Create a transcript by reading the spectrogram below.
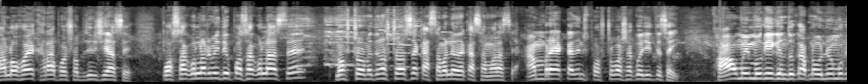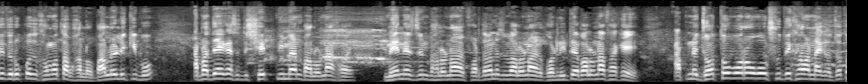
ভালো হয়, খারাপ হয়, সব জিনিসই আছে। পচা কলার মধ্যে পচা কলা আছে, নষ্ট হওয়ার মধ্যে নষ্ট আছে কাঁচামালের মধ্যে কাঁচামাল আছে। আমরা একটা জিনিস স্পষ্ট ভাষা করে দিতে চাই ফার্মি মুরগি কিন্তু আপনার অন্য মুরগিতে রোগ ক্ষমতা ভালো ভালো লিখিব আপনার দেখা গেছে যদি সেট নির্মাণ ভালো না হয় ম্যানেজমেন্ট ভালো না হয় ফর্দা ম্যানেজমেন্ট ভালো না হয়, ঘর লিটার ভালো না থাকে। আপনি যত বড় ওষুধে খাওয়ার না কেন, যত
